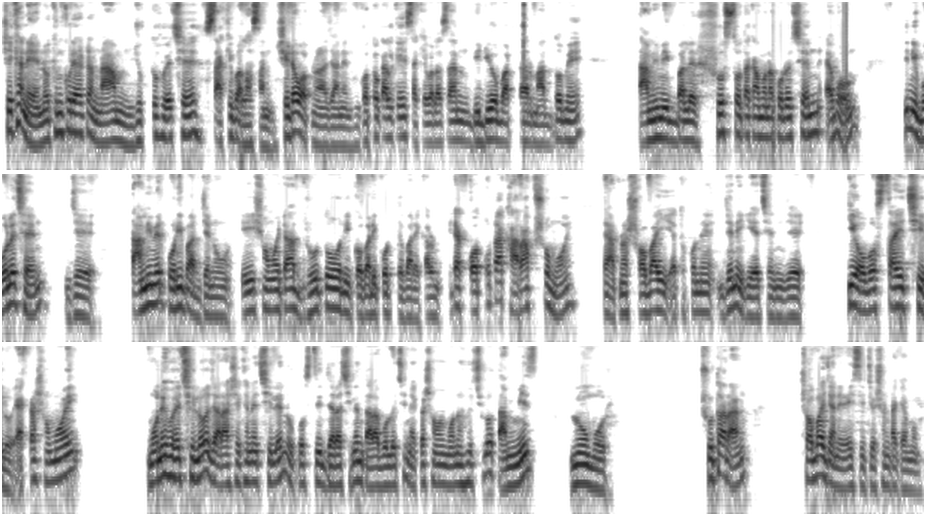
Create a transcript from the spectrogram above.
সেখানে নতুন করে একটা নাম যুক্ত হয়েছে সাকিব আল হাসান। সেটাও আপনারা জানেন। গতকালকে সাকিব আল হাসান ভিডিও বার্তার মাধ্যমে তামিম ইকবালের সুস্থতা কামনা করেছেন এবং তিনি বলেছেন যে তামিমের পরিবার যেন এই সময়টা দ্রুত রিকভারি করতে পারে। কারণ এটা কতটা খারাপ সময় তা আপনারা সবাই এতক্ষণে জেনে গিয়েছেন যে কি অবস্থায় ছিল। একটা সময় মনে হয়েছিল যারা সেখানে ছিলেন, উপস্থিত যারা ছিলেন, তারা বলেছেন, একটা সময় মনে হয়েছিল তামিজ নোমোর সুতরাং সবাই জানেন এই সিচুয়েশনটা কেমন।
